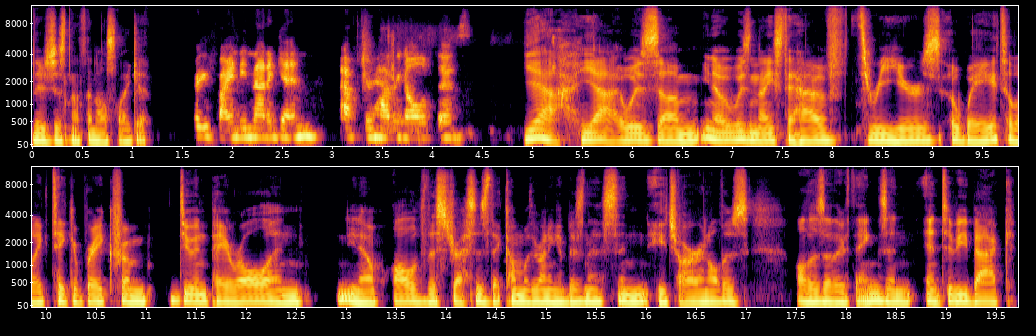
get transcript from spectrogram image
there's just nothing else like it. Are you finding that again after having all of those? Yeah, yeah. It was um, you know, it was nice to have three years away to like take a break from doing payroll and, you know, all of the stresses that come with running a business and HR and all those all those other things and and to be back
